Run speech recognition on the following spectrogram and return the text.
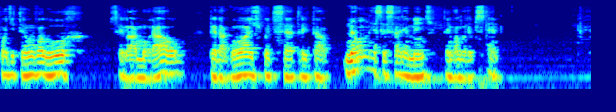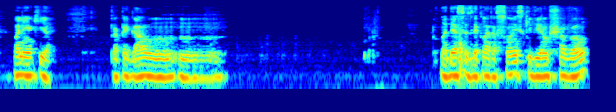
pode ter um valor, sei lá, moral, pedagógico, etc. e tal. Não necessariamente tem valor epistêmico. Olhem aqui, para pegar um, um, uma dessas declarações que viram chavão,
